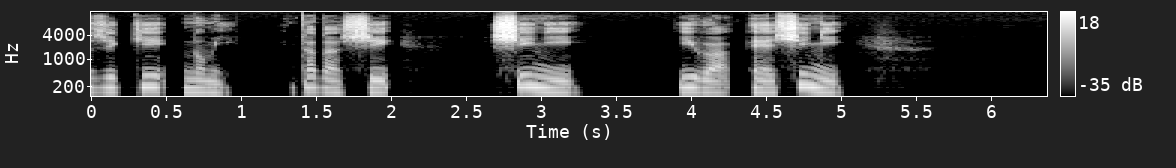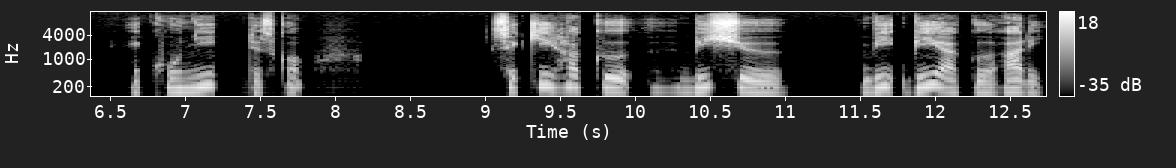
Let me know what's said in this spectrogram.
じ木のみ。ただし、死に、いわ、え、死に、え、子にですか？赤白、美臭、美、美薬あり。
